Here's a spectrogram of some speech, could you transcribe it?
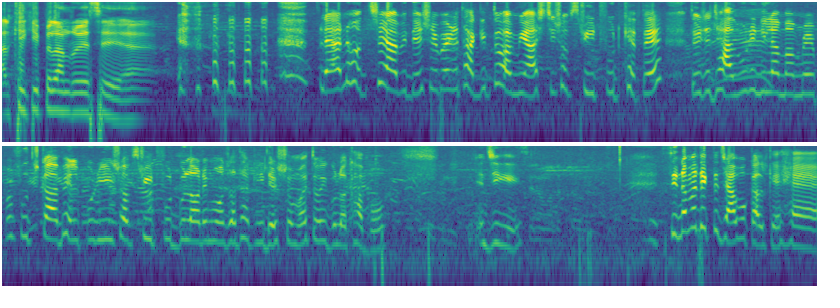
আর কি কি প্ল্যান রয়েছে? প্ল্যান হচ্ছে আমি দেশের বাইরে থাকি তো আমি আসছি সব স্ট্রিট ফুড খেতে। তো এই যে ঝালমুড়ি নিলাম আমরা এরপর ফুচকা ভেলপুরি সব স্ট্রিট ফুডগুলো অনেক মজা থাকে ঈদের সময় তো ওইগুলো খাব। জি। সিনেমা দেখতে যাব কালকে হ্যাঁ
